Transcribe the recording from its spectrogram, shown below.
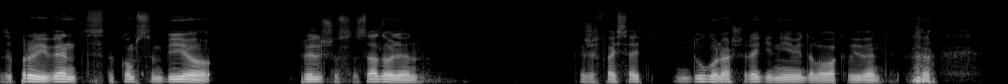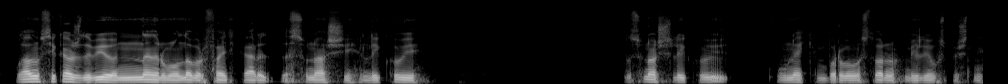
za prvi event na kom sam bio, prilično sam zadovoljan. Kaže Fajsajt, dugo naša regija nije videla ovakav event. Uglavnom svi kažu da je bio nenormalno dobar fight card, da su naši likovi da su naši likovi u nekim borbama stvarno bili uspešni.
